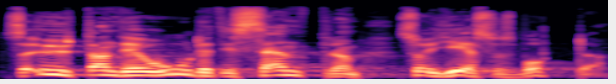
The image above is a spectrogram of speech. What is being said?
Så utan det ordet i centrum så är Jesus borta.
